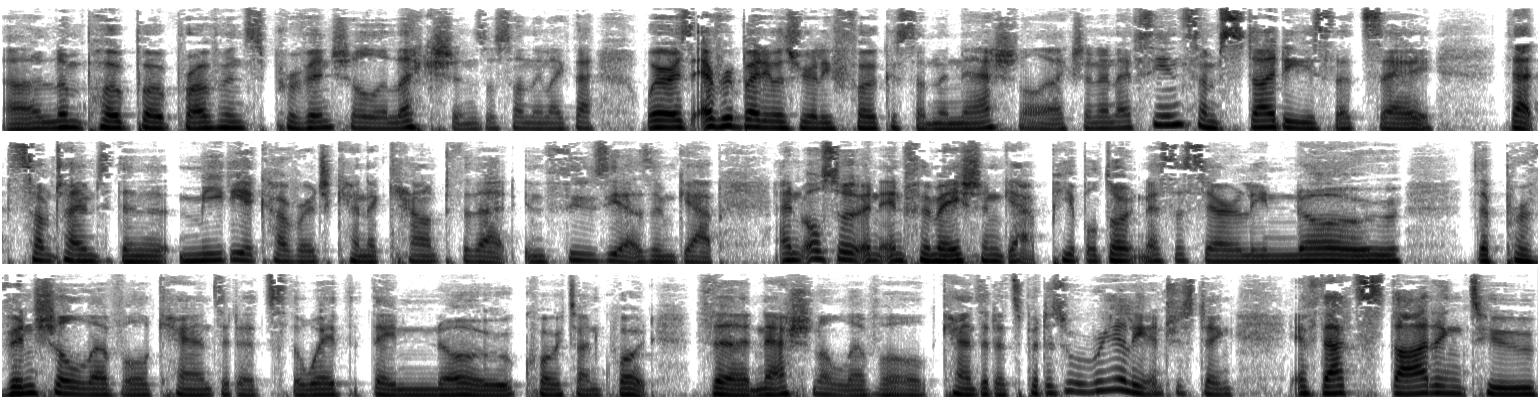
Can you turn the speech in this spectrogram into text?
uh, Limpopo province provincial elections or something like that, whereas everybody was really focused on the national election. And I've seen some studies that say that sometimes the media coverage can account for that enthusiasm gap and also an information gap. People don't necessarily know the provincial level candidates the way that they know, quote unquote, the national level candidates. But it's really interesting if that's starting to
